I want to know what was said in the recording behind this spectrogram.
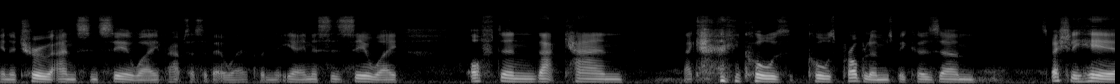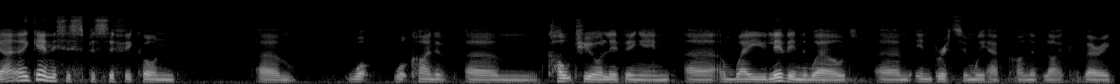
in a true and sincere way, perhaps that's a better way of putting it. Yeah, in a sincere way, often that can that can cause cause problems because um, especially here and again this is specific on um, what what kind of um, culture you're living in uh, and where you live in the world. Um, in Britain, we have kind of like a very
